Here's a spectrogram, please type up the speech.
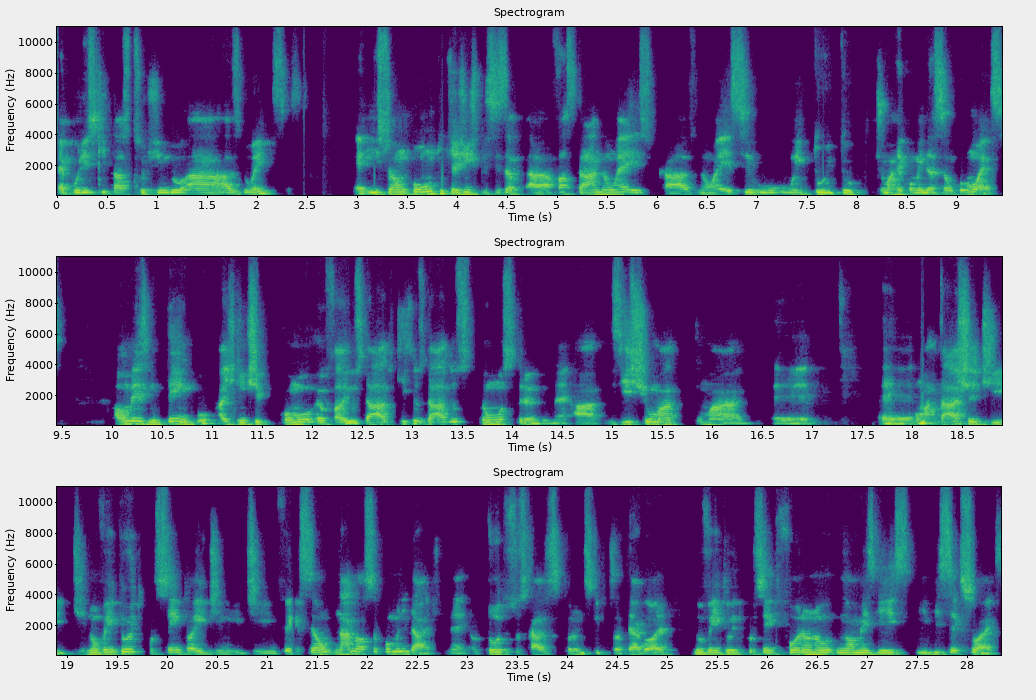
é por isso que está surgindo a, as doenças. É, isso é um ponto que a gente precisa afastar, não é esse o caso, não é esse o, o intuito de uma recomendação como essa. Ao mesmo tempo, a gente, como eu falei, os dados, o que, que os dados estão mostrando? Né? Ah, existe uma, uma, é, é, uma taxa de, de 98% aí de, de infecção na nossa comunidade. Né? Todos os casos que foram descritos até agora, 98% foram no, em homens gays e bissexuais.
